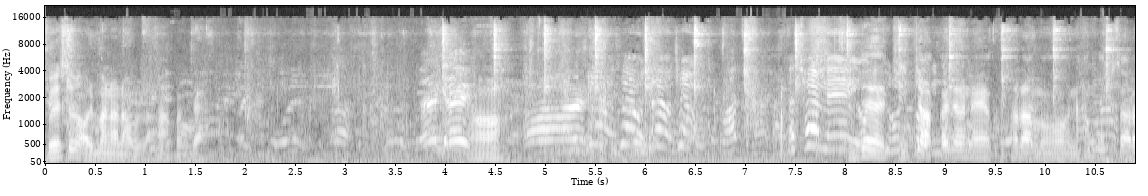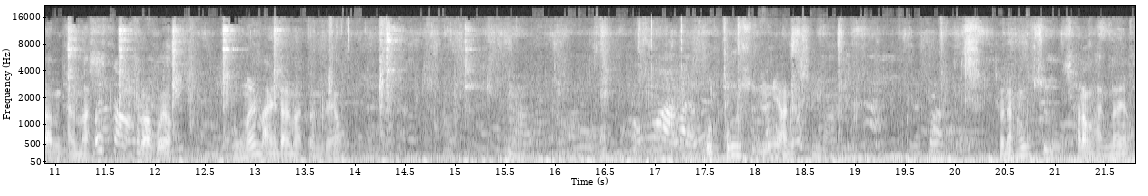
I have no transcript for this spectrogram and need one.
조회수는 얼마나 나올라나, 근데. 어, 최영, 최영. 나 처음에 근데 여기 진짜 아까 전에 그 사람은 한국 사람 닮았더라고요. 정말 많이 닮았던데요. 음. 보통 수준이 아니었습니다. 저는 한국 수- 사람 같나요?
